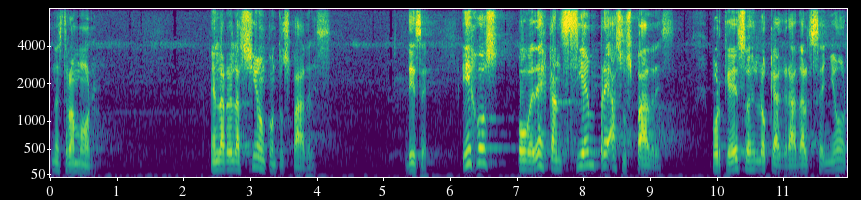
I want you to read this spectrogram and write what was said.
nuestro amor? En la relación con tus padres. Dice, hijos, obedezcan siempre a sus padres, porque eso es lo que agrada al Señor.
